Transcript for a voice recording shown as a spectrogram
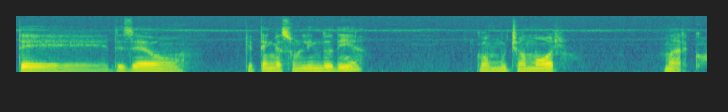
Te deseo que tengas un lindo día. Con mucho amor, Marco.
